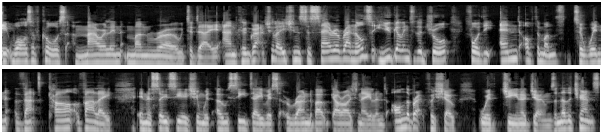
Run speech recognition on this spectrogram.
It was, of course, Marilyn Monroe today. And congratulations to Sarah Reynolds. You go into the draw for the end of the month to win that car valet in association with OC Davis Roundabout Garage Neyland on The Breakfast Show with Gina Jones. Another chance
